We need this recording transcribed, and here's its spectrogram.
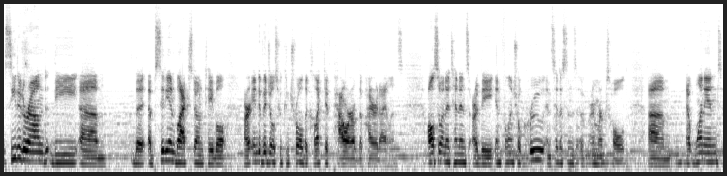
seated around the um, the obsidian blackstone table are individuals who control the collective power of the pirate islands. Also in attendance are the influential crew and citizens of Emmerich Hold. Um, at one end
